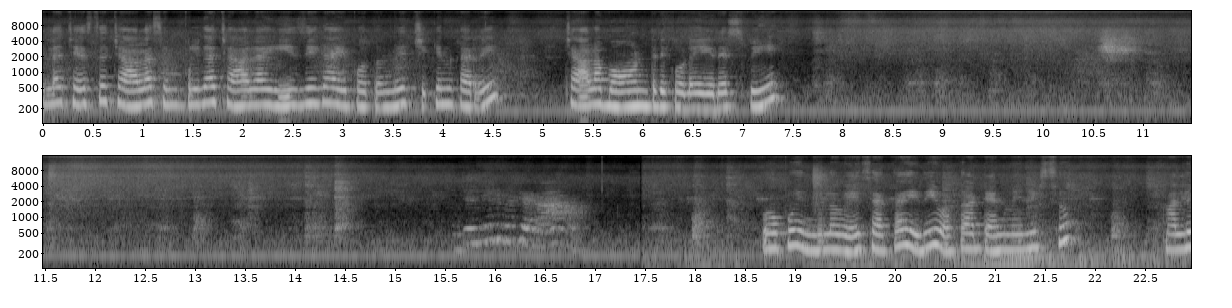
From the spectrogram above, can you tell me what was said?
ఇలా చేస్తే చాలా సింపుల్గా చాలా ఈజీగా అయిపోతుంది చికెన్ కర్రీ. చాలా బాగుంటుంది కూడా ఈ రెసిపీ. పోపు ఇందులో వేసాక ఇది ఒక టెన్ మినిట్స్ మళ్ళీ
